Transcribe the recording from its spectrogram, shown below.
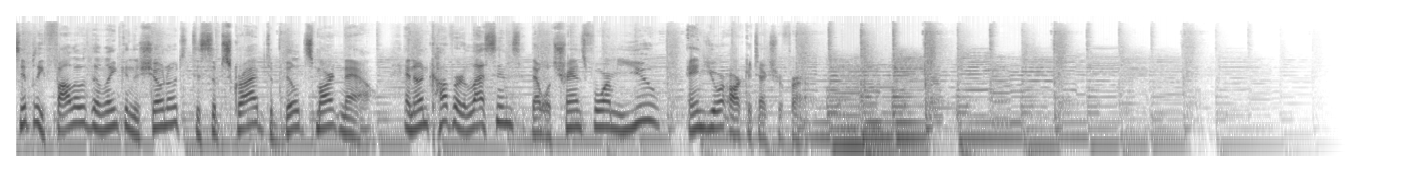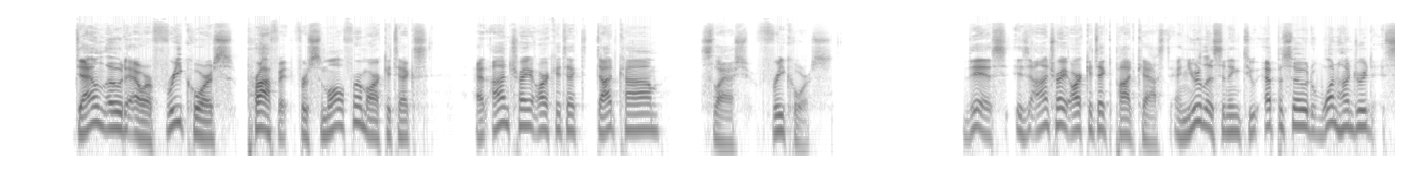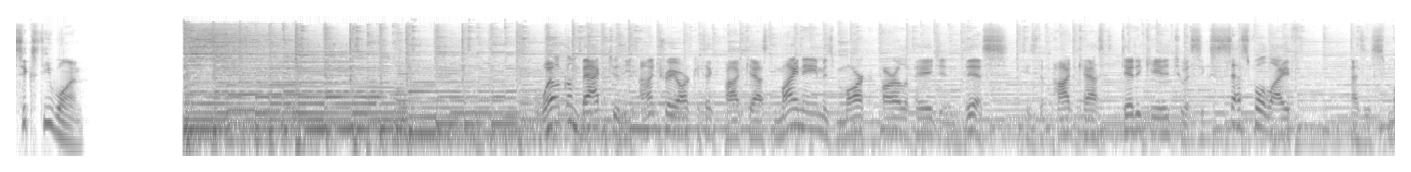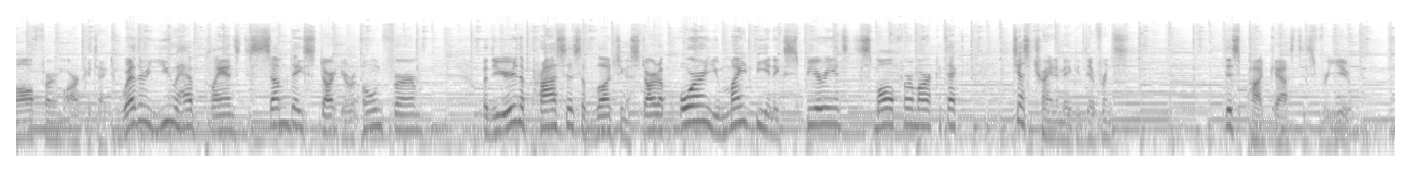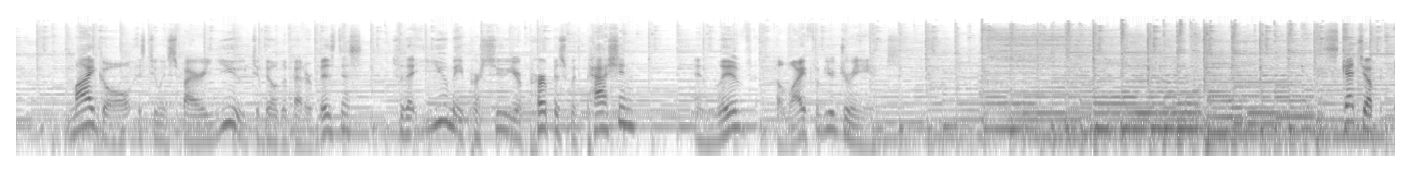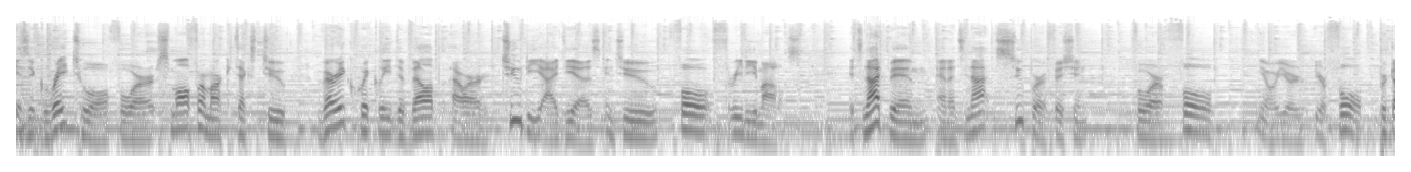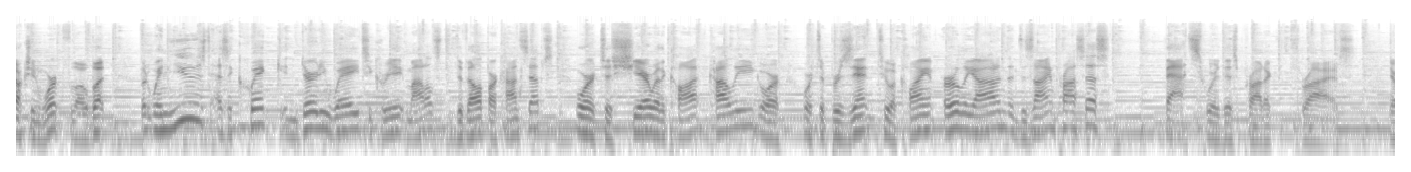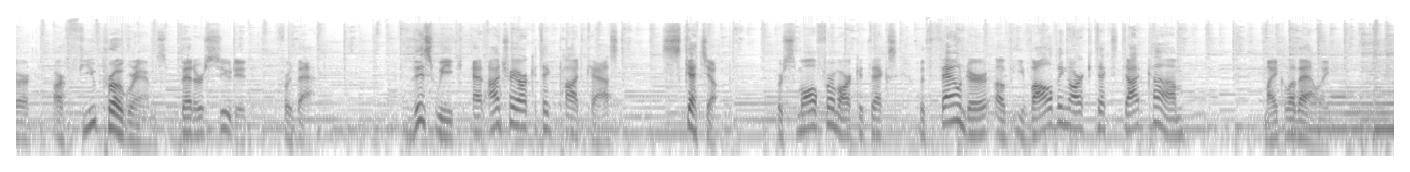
Simply follow the link in the show notes to subscribe to Build Smart now and uncover lessons that will transform you and your architecture firm. Download our free course, Profit for Small Firm Architects, at entrearchitect.com slash free course. This is EntreArchitect Podcast, and you're listening to episode 161. Welcome back to the EntreArchitect Podcast. My name is Mark R. LePage, and this is the podcast dedicated to a successful life as a small firm architect. Whether you have plans to someday start your own firm, whether you're in the process of launching a startup, or you might be an experienced small firm architect just trying to make a difference, this podcast is for you. My goal is to inspire you to build a better business so that you may pursue your purpose with passion and live the life of your dreams. SketchUp is a great tool for small firm architects to very quickly develop our 2D ideas into full 3D models. It's not BIM and it's not super efficient for full, you know, your your full production workflow, but but when used as a quick and dirty way to create models to develop our concepts or to share with a co- colleague or or to present to a client early on in the design process, that's where this product thrives. There are few programs better suited for that. This week at EntreArchitect Podcast, SketchUp for small firm architects with founder of evolvingarchitect.com, Mike LaValle.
